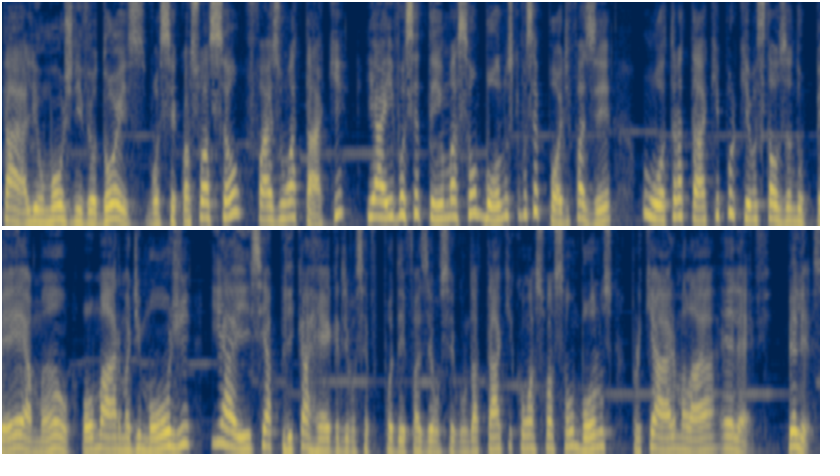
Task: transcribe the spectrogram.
tá ali um monge nível 2, você com a sua ação faz um ataque, e aí você tem uma ação bônus que você pode fazer um outro ataque porque você está usando o pé, a mão ou uma arma de monge, e aí se aplica a regra de você poder fazer um segundo ataque com a sua ação bônus, porque a arma lá é leve. Beleza.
